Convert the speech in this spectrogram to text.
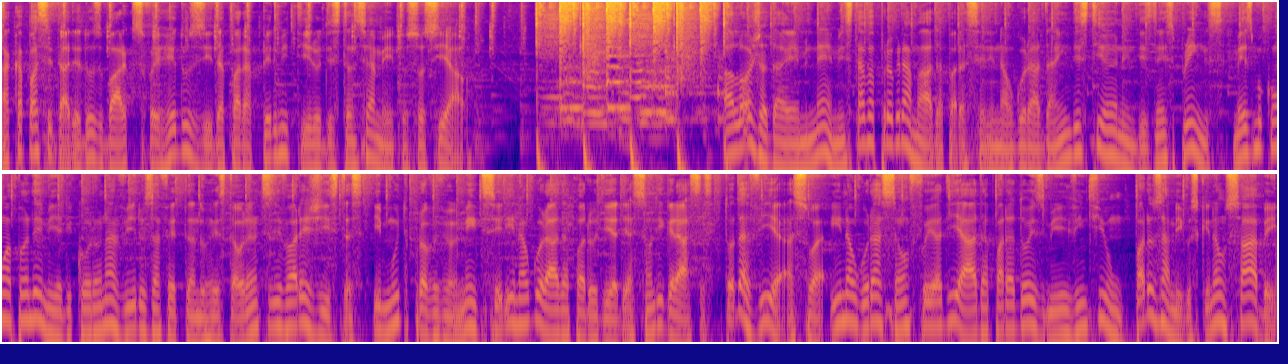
a capacidade dos barcos foi reduzida para permitir o distanciamento social. A loja da M&M estava programada para ser inaugurada ainda este ano em Disney Springs, mesmo com a pandemia de coronavírus afetando restaurantes e varejistas, e muito provavelmente seria inaugurada para o Dia de Ação de Graças. Todavia, a sua inauguração foi adiada para 2021. Para os amigos que não sabem,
